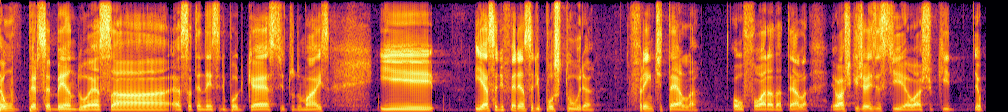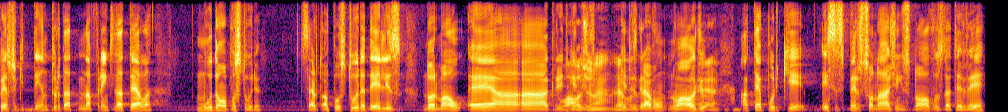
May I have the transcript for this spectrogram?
estão percebendo essa, essa tendência de podcast e tudo mais. E, e essa diferença de postura, frente tela ou fora da tela, eu acho que já existia. Eu acho que eu penso que dentro da na frente da tela mudam a postura. Certo? A postura deles normal é a, a acredito que áudio, eles, né? É que eles gravam no áudio, É. até porque esses personagens novos da TV,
